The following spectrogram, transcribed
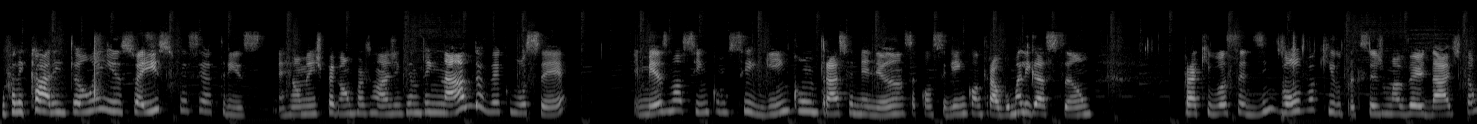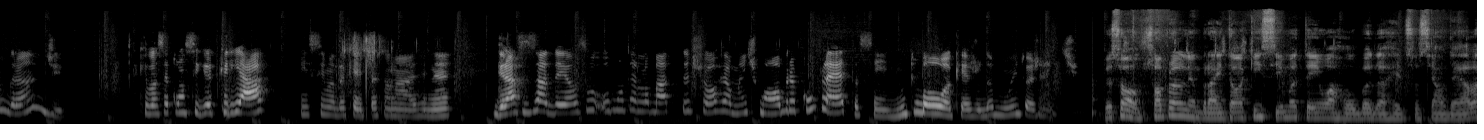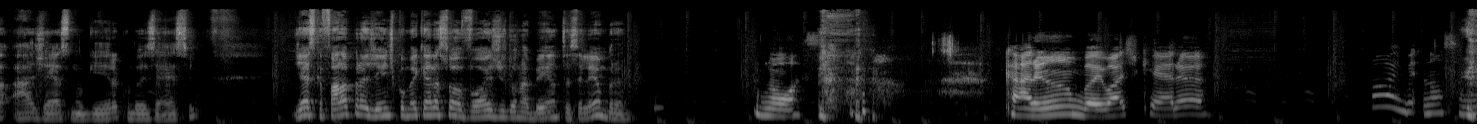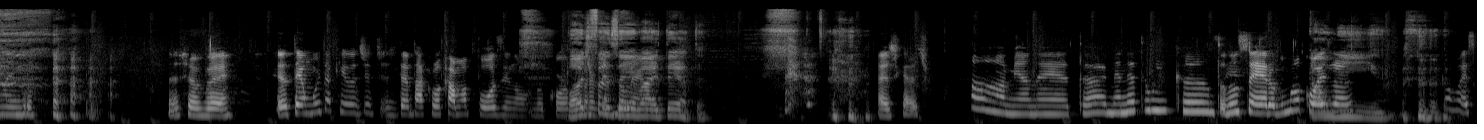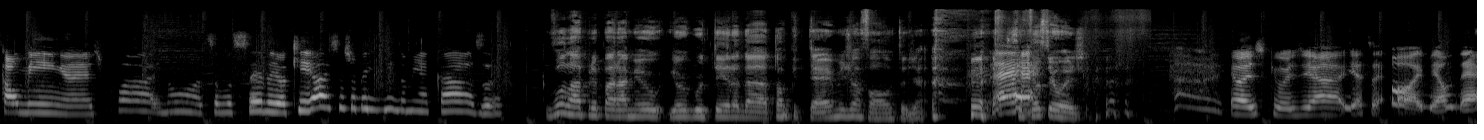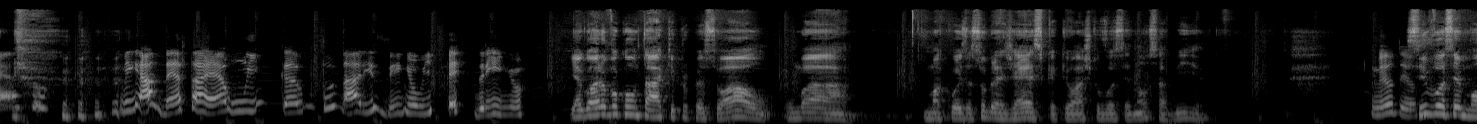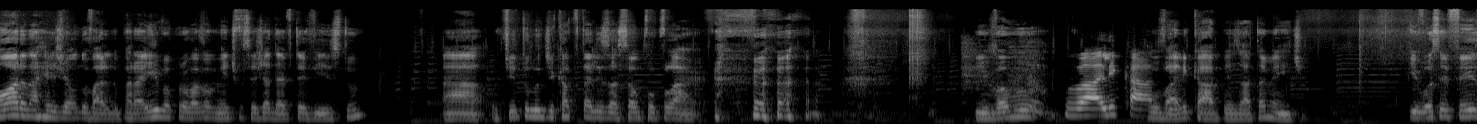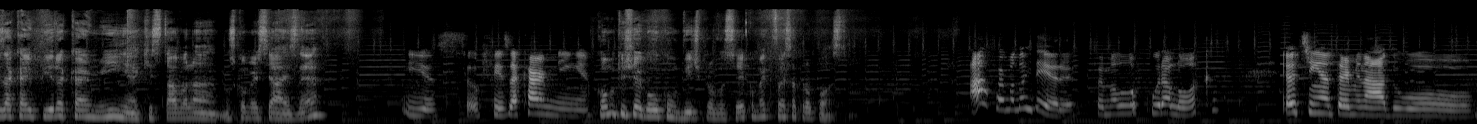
Eu falei, cara, então é isso, é isso que é ser atriz. É realmente pegar um personagem que não tem nada a ver com você mesmo assim conseguir encontrar semelhança, conseguir encontrar alguma ligação para que você desenvolva aquilo, para que seja uma verdade tão grande que você consiga criar em cima daquele personagem, né? Graças a Deus, o Monteiro Lobato deixou realmente uma obra completa, assim, muito boa, que ajuda muito a gente. Pessoal, só para lembrar, então aqui em cima tem o arroba da rede social dela, a Jess Nogueira, com dois S. Jéssica, fala pra gente como é que era a sua voz de Dona Benta, você lembra? Nossa. Caramba, eu acho que era. Ai, nossa, não lembro. Deixa eu ver. Eu tenho muito aquilo de, de tentar colocar uma pose no, no corpo. Pode fazer, vai, tenta. acho que era tipo. Ah, minha neta, ai, minha neta é um encanto. Não sei, era alguma coisa. Calminha. Mais calminha, é tipo, ai, nossa, você veio aqui, ai, seja bem-vindo à minha casa. Vou lá preparar minha iogurteira da Top Term e já volto já. É. Se fosse hoje. Eu acho que hoje ia, ia ser, oi, meu neto. Minha neta é um encanto, narizinho e pedrinho. E agora eu vou contar aqui pro pessoal uma, uma coisa sobre a Jéssica que eu acho que você não sabia. Meu Deus. Se você mora na região do Vale do Paraíba, provavelmente você já deve ter visto ah, o título de capitalização popular. e vamos. Vale Cap. O Vale Cap, exatamente. E você fez a caipira Carminha, que estava na, nos comerciais, né? Isso, eu fiz a Carminha. Como que chegou o convite para você? Como é que foi essa proposta? Ah, foi uma doideira. Foi uma loucura louca. Eu tinha terminado o,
